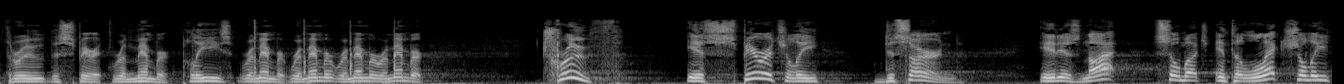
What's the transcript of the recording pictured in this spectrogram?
through the Spirit. Remember, please remember, remember, remember, remember. Truth is spiritually discerned. It is not so much intellectually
